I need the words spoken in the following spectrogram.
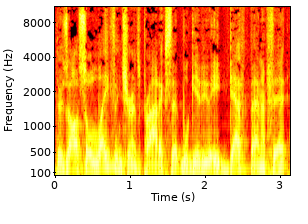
There's also life insurance products that will give you a death benefit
